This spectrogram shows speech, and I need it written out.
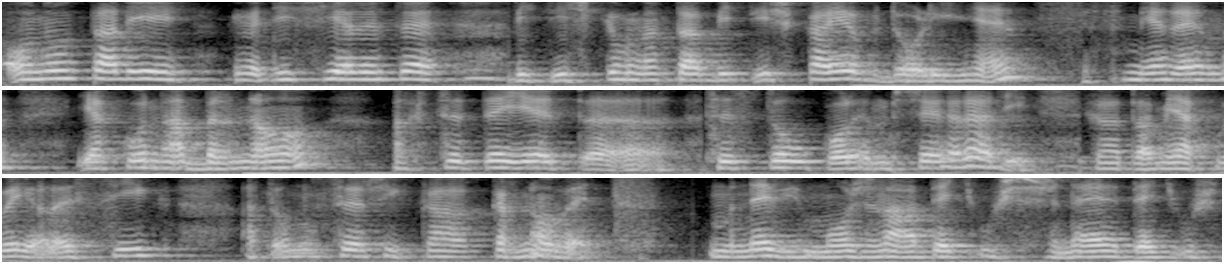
Ono tady, když jedete bytiškou, na ta bytiška je v dolíně, směrem jako na Brno, a chcete jet eh, cestou kolem přehrady. Říká tam nějaký lesík a tomu se říká Krnovec. Nevím, možná teď už ne, teď už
